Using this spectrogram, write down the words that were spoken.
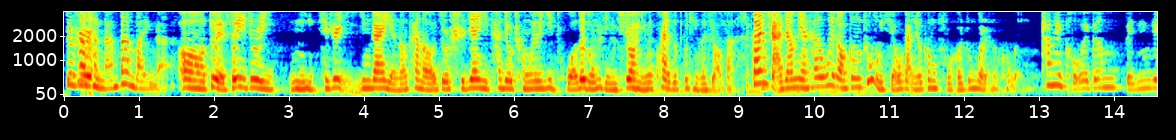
就是很难拌吧？应该哦，对，所以就是你其实应该也能看到，就是时间一它就成为了一坨的东西，你需要你用筷子不停的搅拌。干炸酱面它的味道更重一些，我感觉更符合中国人的口味。它那口味跟北京这。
